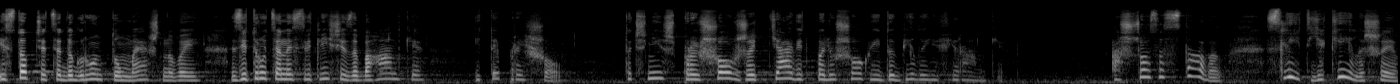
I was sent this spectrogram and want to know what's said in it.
і стопчеться до ґрунту меж новий, зітруться найсвітліші забаганки, і ти прийшов. Точніш, пройшов життя від пелюшок і до білої фіранки. А що заставив? Слід, який лишив?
